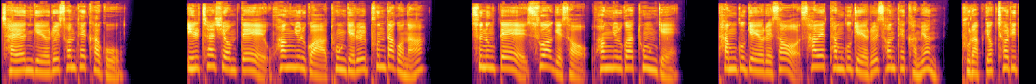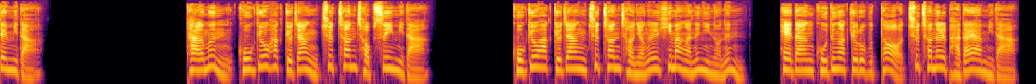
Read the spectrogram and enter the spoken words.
자연 계열을 선택하고 1차 시험 때 확률과 통계를 푼다거나 수능 때 수학에서 확률과 통계, 탐구 계열에서 사회탐구 계열을 선택하면 불합격 처리됩니다. 다음은 고교 학교장 추천 접수입니다. 고교 학교장 추천 전형을 희망하는 인원은 해당 고등학교로부터 추천을 받아야 합니다.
